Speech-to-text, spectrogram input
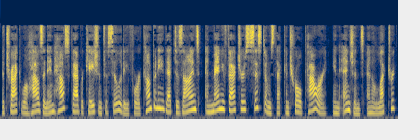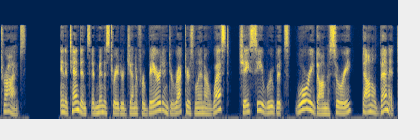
The tract will house an in house fabrication facility for a company that designs and manufactures systems that control power in engines and electric drives. In attendance, Administrator Jennifer Baird and Directors Lynn R. West, J.C. Rubitz, Lori Don Missouri, Donald Bennett,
